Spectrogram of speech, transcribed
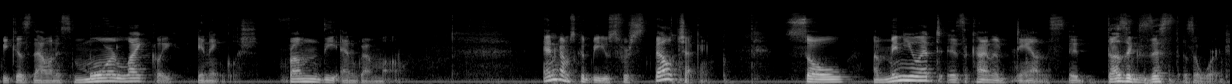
because that one is more likely in English from the n-gram model. N-grams could be used for spell checking. So a minuet is a kind of dance. It does exist as a word.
